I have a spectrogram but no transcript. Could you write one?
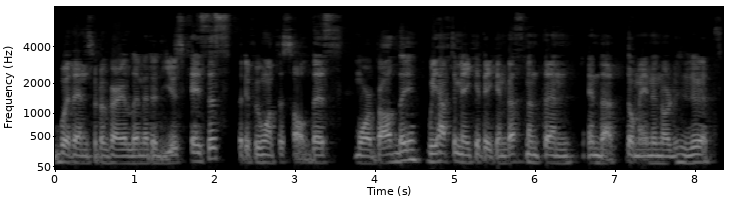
within sort of very limited use cases. But if we want to solve this more broadly, we have to make a big investment then in that domain in order to do it.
